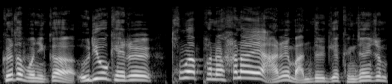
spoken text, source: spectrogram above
그러다 보니까 의료계를 통합하는 하나의 안을 만들기가 굉장히 좀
